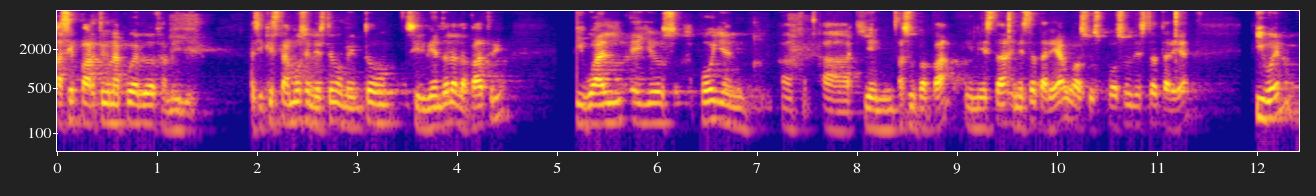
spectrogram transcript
hace parte de un acuerdo de familia. Así que estamos en este momento sirviéndole a la patria. Igual ellos apoyan a, a, quien, a su papá en esta, en esta tarea o a su esposo en esta tarea. Y bueno,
